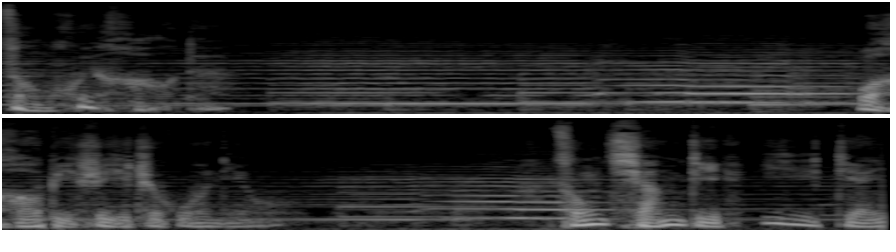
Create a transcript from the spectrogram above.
总会好的。我好比是一只蜗牛，从墙底一点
